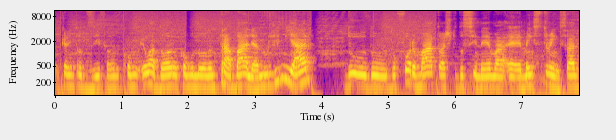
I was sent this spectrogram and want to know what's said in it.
eu quero introduzir falando como eu adoro como o Nolan trabalha no limiar do, do, do formato, acho que do cinema é, mainstream, sabe?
